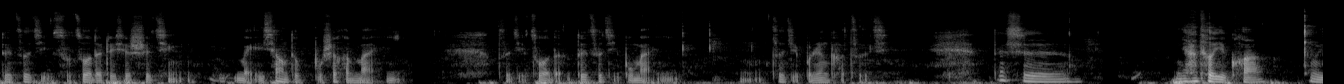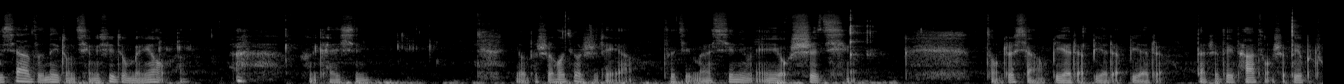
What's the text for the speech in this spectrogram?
对自己所做的这些事情，每一项都不是很满意，自己做的对自己不满意，嗯，自己不认可自己，但是丫头一夸，一下子那种情绪就没有了，很开心。有的时候就是这样，自己嘛心里面有事情。总是想憋着憋着憋着，但是对他总是憋不住。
